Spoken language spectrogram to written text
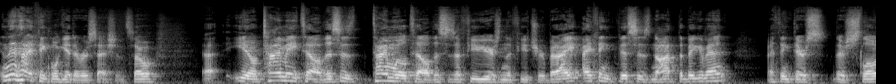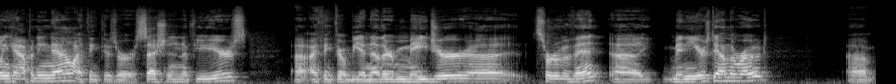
and then I think we'll get a recession. So, uh, you know, time may tell. This is time will tell. This is a few years in the future, but I, I think this is not the big event. I think there's there's slowing happening now. I think there's a recession in a few years. Uh, I think there will be another major uh, sort of event uh, many years down the road. Um,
